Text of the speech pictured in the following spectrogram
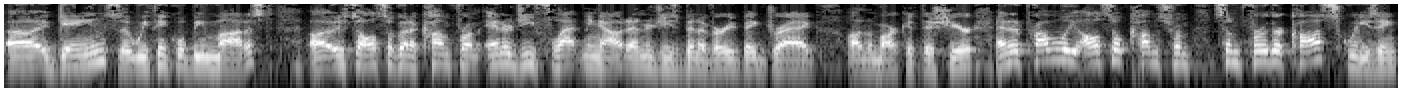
uh, gains that we think will be modest. Uh, it's also going to come from energy flattening out. Energy has been a very big drag on the market this year, and it probably also comes from some further cost squeezing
